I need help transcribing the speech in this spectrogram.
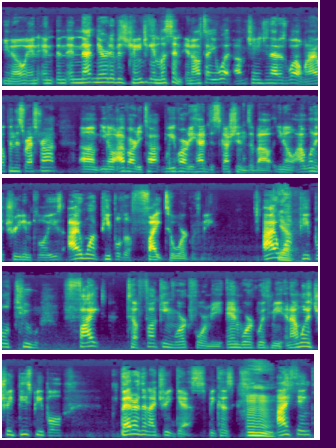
you know, and, and and and that narrative is changing. And listen, and I'll tell you what, I'm changing that as well. When I open this restaurant, um, you know, I've already talked. We've already had discussions about, you know, I want to treat employees. I want people to fight to work with me. I Yeah. want people to fight to fucking work for me and work with me. And I want to treat these people better than I treat guests because Mhm. I think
